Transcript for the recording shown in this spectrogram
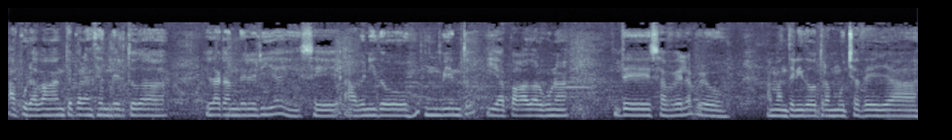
Apuraban antes para encender toda la candelería y se ha venido un viento y ha apagado algunas de esas velas, pero ha mantenido otras muchas de ellas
